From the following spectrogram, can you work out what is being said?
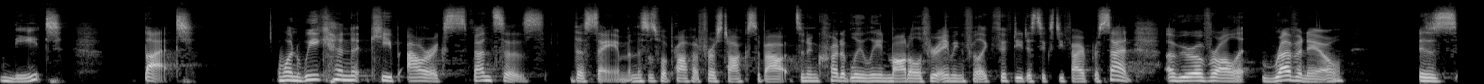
Neat. But when we can keep our expenses the same, and this is what Profit First talks about, it's an incredibly lean model. If you're aiming for like 50 to 65% of your overall revenue, is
